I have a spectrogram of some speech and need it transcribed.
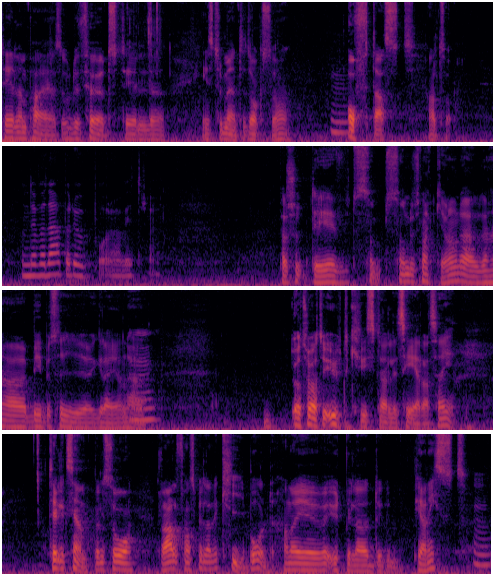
till en pajas och du föds till eh, instrumentet också. Mm. Oftast alltså. Om det var där beror på då, vet du det? Det är som, som du snackar om där, den här BBC-grejen här. Mm. Jag tror att det utkristalliserar sig. Till exempel så, Ralf han spelade keyboard. Han är ju utbildad pianist. Mm.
